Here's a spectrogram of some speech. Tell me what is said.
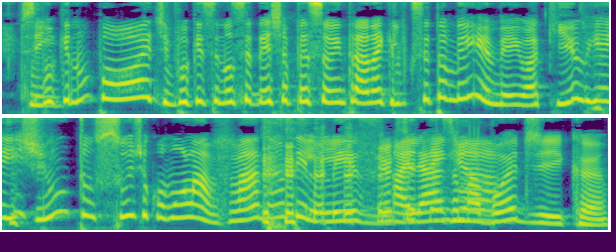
Sim. Porque não pode, porque senão você deixa a pessoa entrar naquilo, porque você também é meio aquilo, e aí junta o sujo com a mão lavada, é uma beleza. Aliás, uma boa dica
